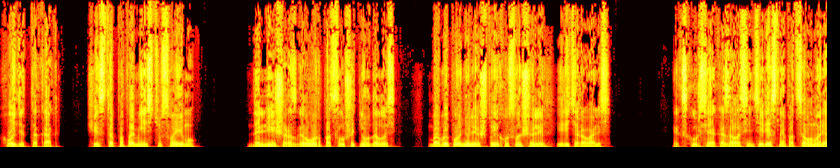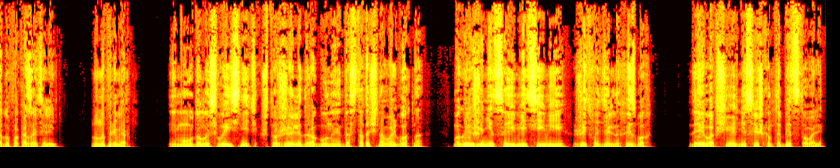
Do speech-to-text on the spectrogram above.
«Ходит-то как!» Чисто по поместью своему. Дальнейший разговор подслушать не удалось. Бабы поняли, что их услышали, и ретировались. Экскурсия оказалась интересной по целому ряду показателей. Ну, например, ему удалось выяснить, что жили драгуны достаточно вольготно, могли жениться и иметь семьи, жить в отдельных избах, да и вообще не слишком-то бедствовали.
